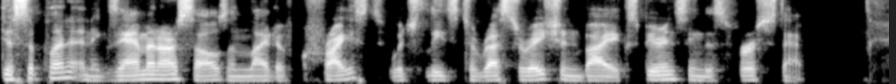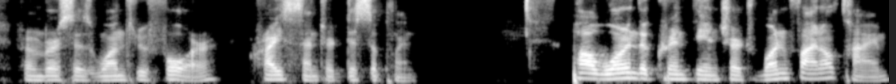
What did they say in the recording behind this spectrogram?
discipline and examine ourselves in light of Christ, which leads to restoration by experiencing this first step from verses 1 through 4 Christ centered discipline. Paul warned the Corinthian church one final time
